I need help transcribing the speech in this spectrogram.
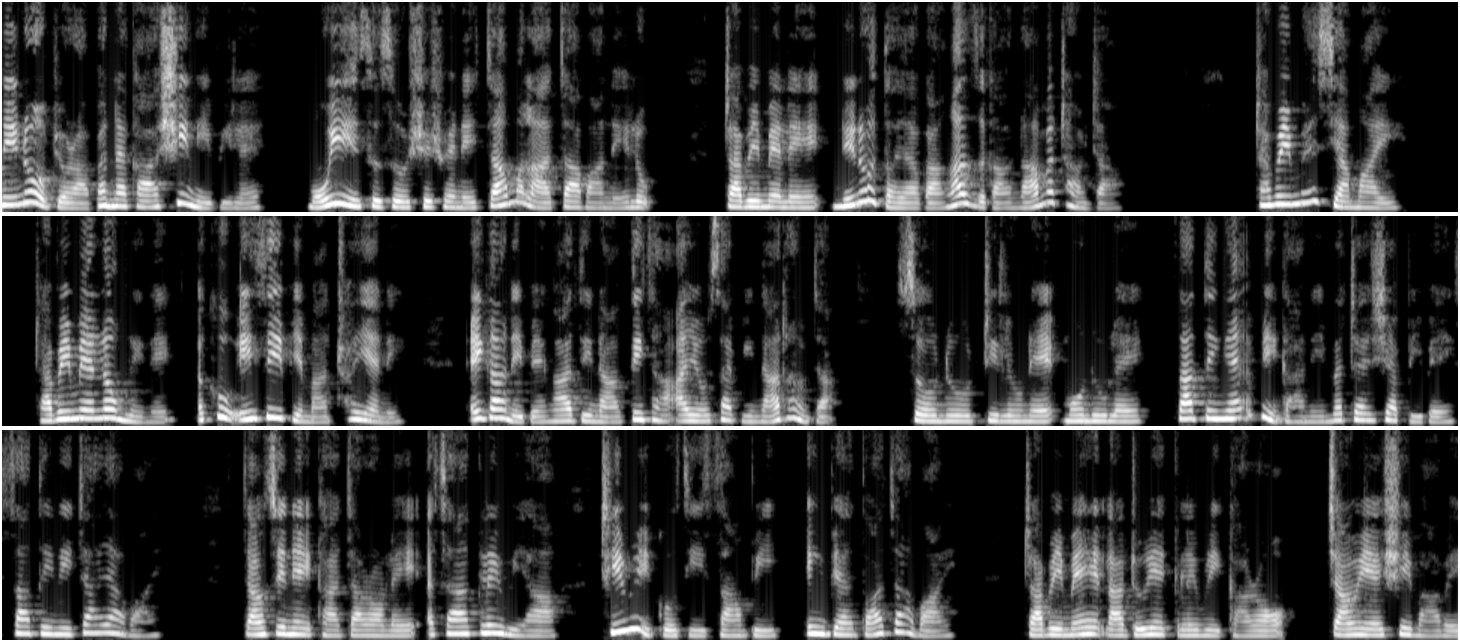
နင်တို့ပြောတာဘယ်နှကာရှိနေပြီလဲမိုးရင်ဆူဆူရွှဲရွှဲနဲ့ကြောင်းမလာကြပါနဲ့လို့ဒါပေမဲ့လည်းနင်တို့တော်ရကငါစကားနားမထောင်ကြဒါပေမဲ့ဆရာမကြီးဒါပေမဲ့လုံမနေနဲ့အခုအေးစိပြင်မှာထွက်ရနေအဲ့ကနေပဲငါတင်တာတိချာအာယုံဆက်ပြီးနားထောင်ကြဆိုနူတီလူနဲ့မွန်နူလည်း စာတင်ငယ်အပြင်ကနေမတက်ရက်ပြီးပဲစာတင်နေကြရပါတယ်ကျောင်းစင်းတဲ့အခါကျတော့လေအခြားကလေးတွေဟာထီးရီကိုစီဆောင်ပြီးအိမ်ပြန်သွားကြပါတယ်ဒါပေမဲ့လာတိုးရဲ့ကလေးတွေကတော့ကျောင်းရဲ့ရှေ့မှာပဲ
